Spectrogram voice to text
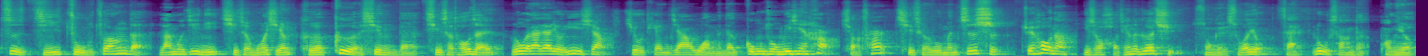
自己组装的兰博基尼汽车模型和个性的汽车头枕。如果大家有意向，就添加我们的公众微信号“小川汽车入门知识”。最后呢，一首好听的歌曲送给所有在路上的朋友。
